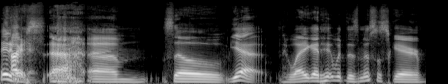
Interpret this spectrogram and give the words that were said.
Anyways, uh, um, so yeah, Hawaii got hit with this missile scare,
